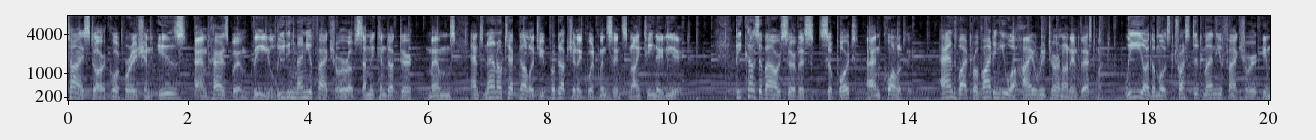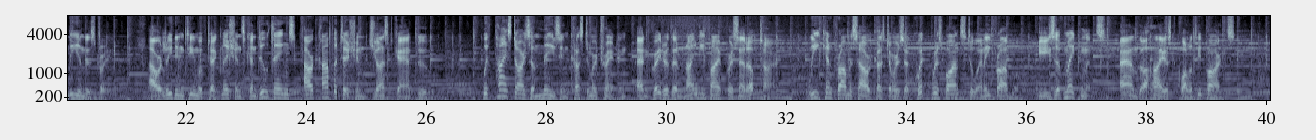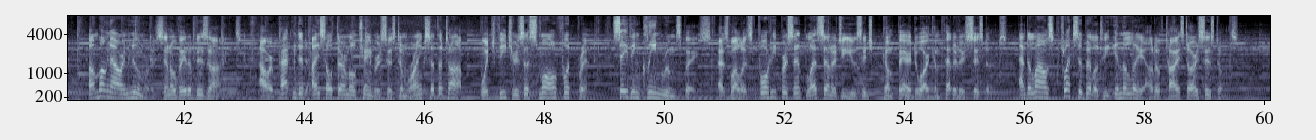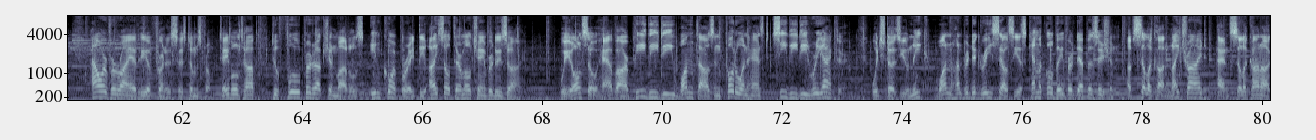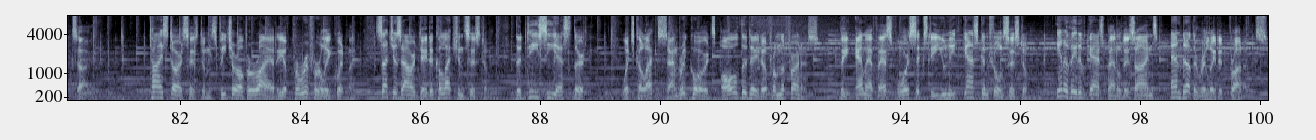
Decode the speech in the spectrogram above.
Tystar Corporation is and has been the leading manufacturer of semiconductor, MEMS, and nanotechnology production equipment since 1988. Because of our service, support, and quality, and by providing you a high return on investment, we are the most trusted manufacturer in the industry. Our leading team of technicians can do things our competition just can't do. With Tystar's amazing customer training and greater than 95% uptime, we can promise our customers a quick response to any problem, ease of maintenance, and the highest quality parts. Among our numerous innovative designs, our patented isothermal chamber system ranks at the top, which features a small footprint saving clean room space, as well as 40% less energy usage compared to our competitor systems, and allows flexibility in the layout of Tystar systems. Our variety of furnace systems from tabletop to full production models incorporate the isothermal chamber design. We also have our PVD 1000 photo-enhanced CVD reactor, which does unique 100 degrees Celsius chemical vapor deposition of silicon nitride and silicon oxide. Tystar systems feature a variety of peripheral equipment, such as our data collection system, the DCS-30, which collects and records all the data from the furnace, the MFS-460 unique gas control system, innovative gas panel designs, and other related products.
